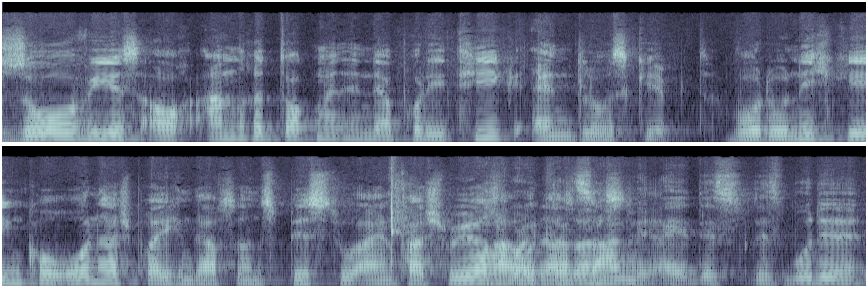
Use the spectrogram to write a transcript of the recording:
So wie es auch andere Dogmen in der Politik endlos gibt, wo du nicht gegen Corona sprechen darfst, sonst bist du ein Verschwörer oder sonst sagen, wer. Das, das wurde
